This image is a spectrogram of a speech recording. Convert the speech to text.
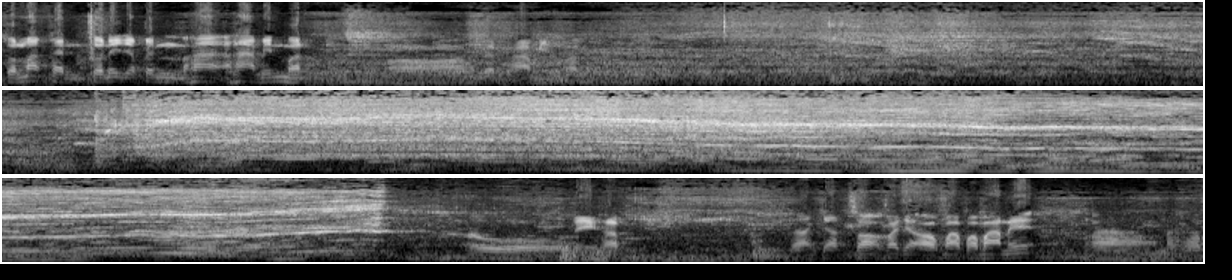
ส่วนมากแผ่นตัวนี้จะเป็นห้าห้ามิลเหมือนอ๋อเป็นห้ามิลครับ ลังจากเซาะก็จะออกมาประมาณนี้อ่านะครับ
